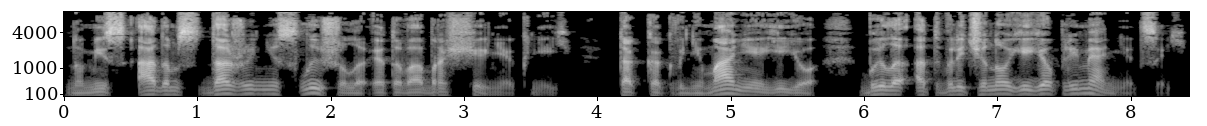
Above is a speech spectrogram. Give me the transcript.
Но мисс Адамс даже не слышала этого обращения к ней, так как внимание ее было отвлечено ее племянницей.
